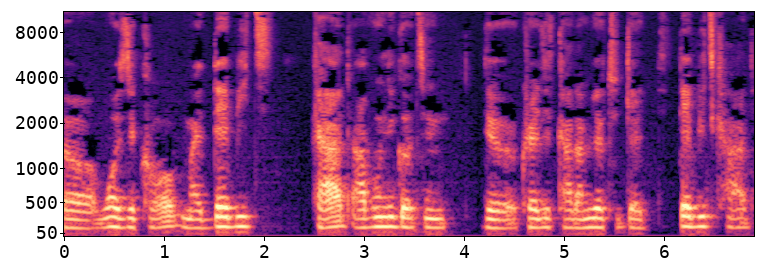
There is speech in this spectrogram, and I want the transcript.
uh, what's it called? My debit card. I've only gotten the credit card. I'm yet to get debit card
